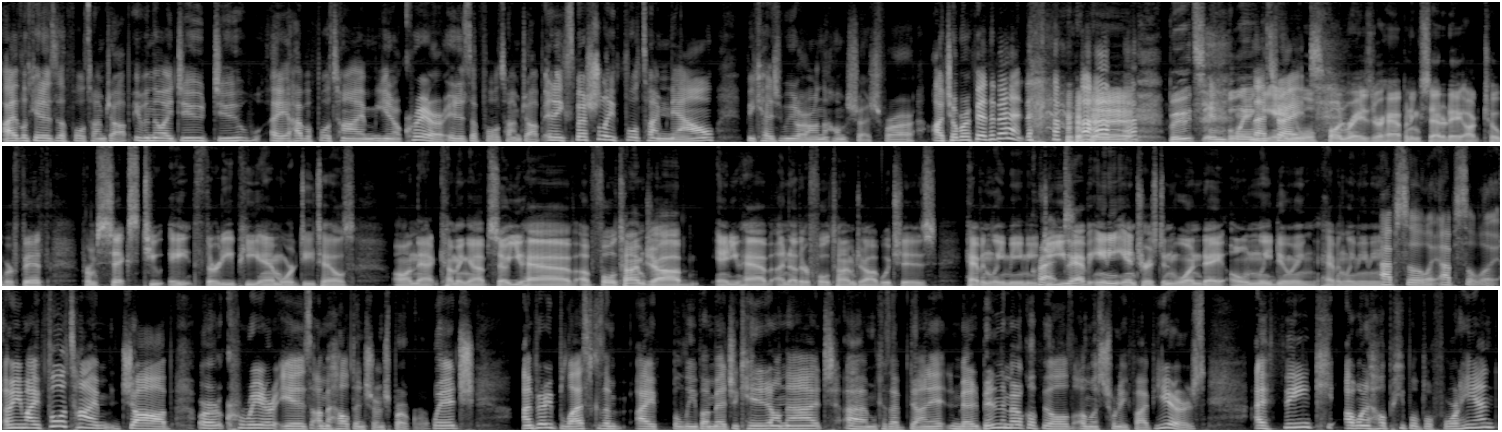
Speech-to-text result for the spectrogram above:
I look at it as a full time job, even though I do do I have a full time you know career. It is a full time job, and especially full time now because we are on the home stretch for our October fifth event. Boots and Bling, That's the annual right. fundraiser happening Saturday, October 5th from 6 to 8:30 p.m. More details on that coming up. So you have a full-time job and you have another full-time job which is Heavenly Mimi. Correct. Do you have any interest in one day only doing Heavenly Mimi? Absolutely, absolutely. I mean, my full time job or career is I'm a health insurance broker, which I'm very blessed because I'm I believe I'm educated on that um, because I've done it and med- been in the medical field almost 25 years. I think I want to help people beforehand.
